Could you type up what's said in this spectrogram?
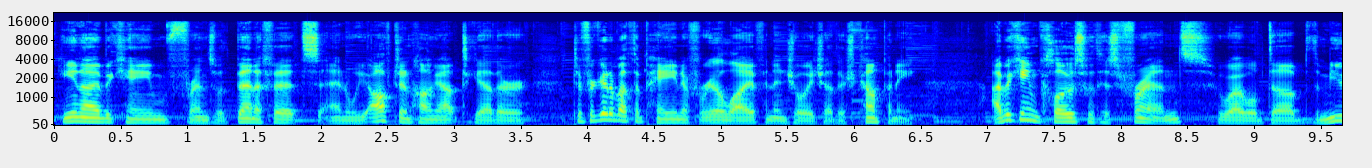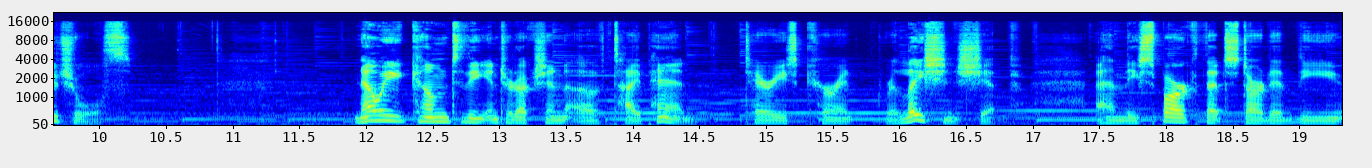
He and I became friends with benefits, and we often hung out together to forget about the pain of real life and enjoy each other's company. I became close with his friends, who I will dub the Mutuals. Now we come to the introduction of Taipan, Terry's current relationship and the spark that started the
